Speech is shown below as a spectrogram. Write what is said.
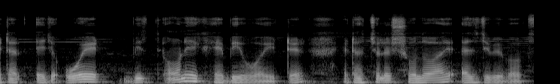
এটার এই যে ওয়েট অনেক হেভি ওয়েটের এটা হচ্ছে ষোলো আয় এইচডিবি বক্স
